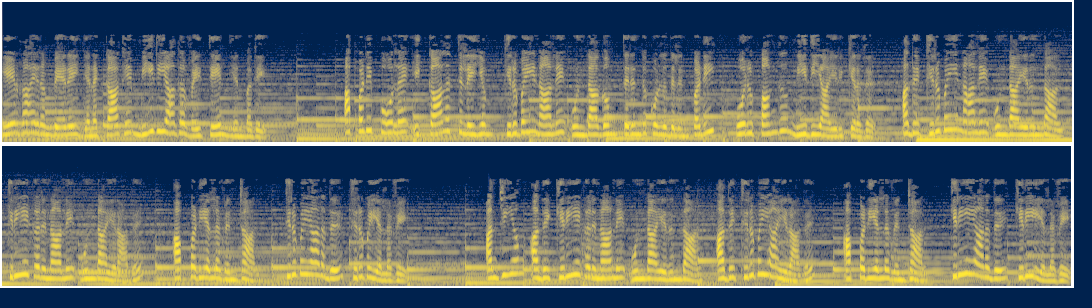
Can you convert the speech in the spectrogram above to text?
ஏழாயிரம் பேரை எனக்காக மீதியாக வைத்தேன் என்பதே. அப்படி போல இக்காலத்திலேயும் கிருபையினாலே உண்டாகும் தெரிந்து கொள்ளுதலின்படி ஒரு பங்கு மீதியாயிருக்கிறது. அது கிருபையினாலே உண்டாயிருந்தால் கிரியைகளினாலே உண்டாயிராது. அப்படியல்லவென்றால் கிருபையானது கிருபையல்லவே. அன்றியும் அது கிரியைகளினாலே உண்டாயிருந்தால் அது கிருபையாயிராது. அப்படியல்லவென்றால் கிரியையானது கிரியையல்லவே.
